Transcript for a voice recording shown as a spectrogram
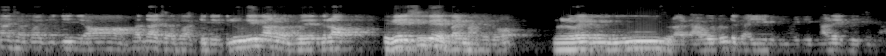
နာ6ပါးဖြစ်ခြင်းကြောင့်ဖတ်တာ6ပါးဖြစ်တယ်ဒီလိုလေးကတော့လွယ်သလောက်တကယ်ရှိတဲ့အပိုင်းမှာတော့ မလွယ်ဘူးဆိုတာဒါကိုတို့တကယ်ရေးဒီမှာဒီနားလေသိနေတာ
